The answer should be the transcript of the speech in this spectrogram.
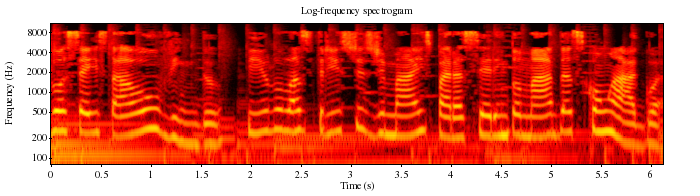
Você está ouvindo Pílulas Tristes Demais para Serem Tomadas com Água.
